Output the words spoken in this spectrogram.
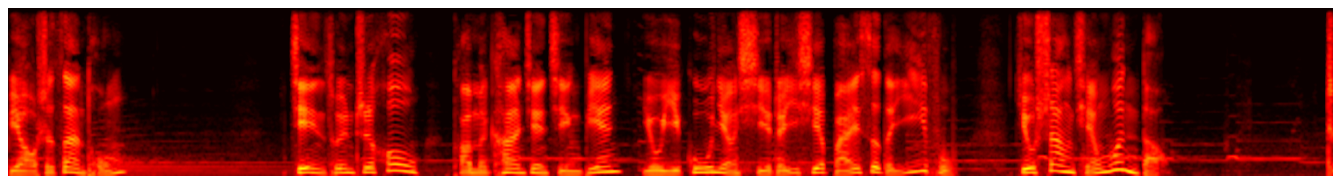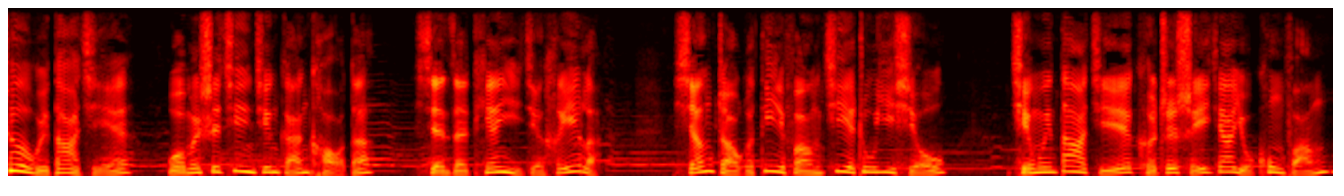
表示赞同。进村之后，他们看见井边有一姑娘洗着一些白色的衣服。就上前问道：“这位大姐，我们是进京赶考的，现在天已经黑了，想找个地方借住一宿，请问大姐可知谁家有空房？”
